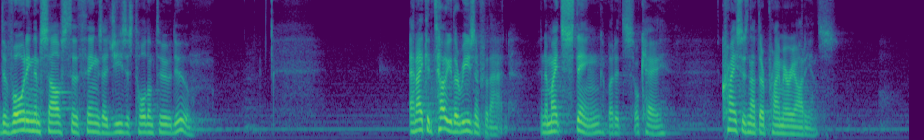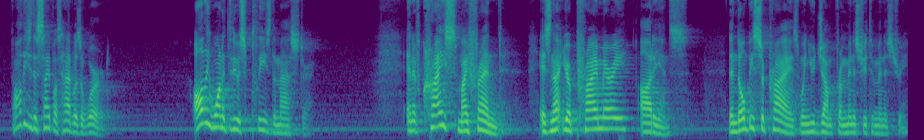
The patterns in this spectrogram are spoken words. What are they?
devoting themselves to the things that Jesus told them to do. And I can tell you the reason for that. And it might sting, but it's okay. Christ is not their primary audience. All these disciples had was a word. All they wanted to do is please the Master. And if Christ, my friend, is not your primary audience, then don't be surprised when you jump from ministry to ministry.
